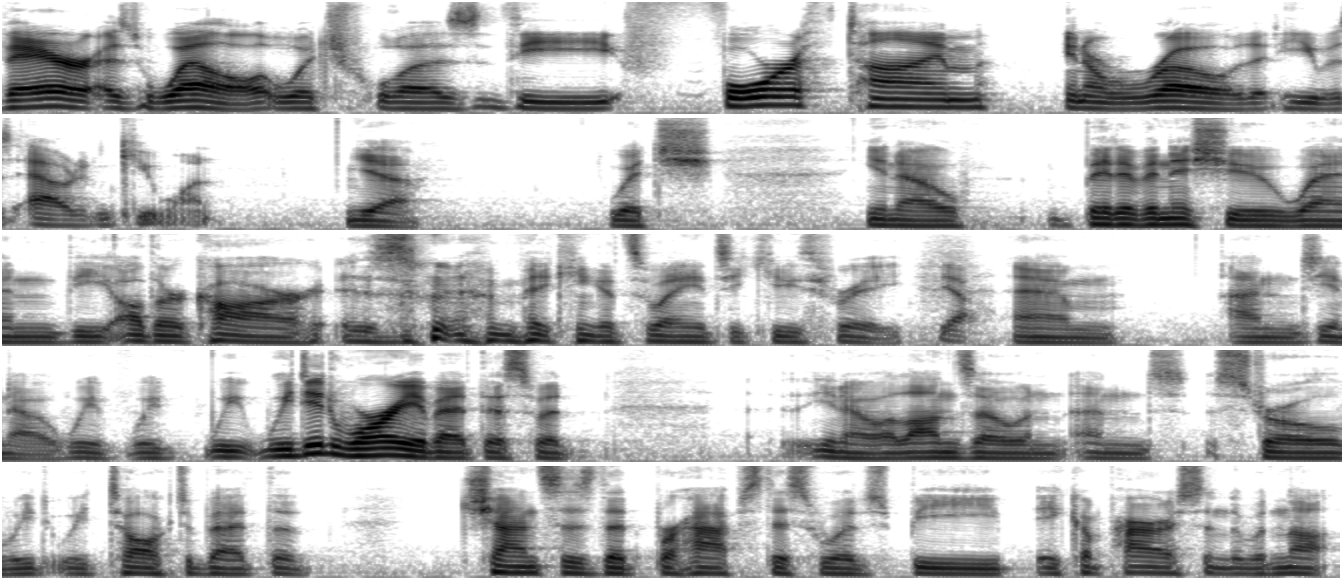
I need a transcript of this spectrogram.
there as well, which was the fourth time in a row that he was out in Q1. Yeah, which you know, bit of an issue when the other car is making its way into Q3. Yeah. Um, and you know, we've we've we, we did worry about this with you know Alonso and and Stroll. We we talked about the chances that perhaps this would be a comparison that would not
